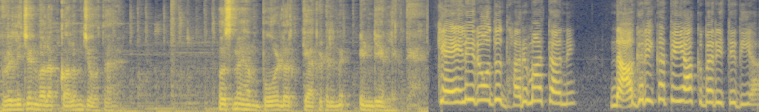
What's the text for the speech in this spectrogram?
रिलीजन वाला कॉलम जो होता है उसमें हम बोल्ड और कैपिटल में इंडियन लिखते हैं ಕೇಳಿರೋದು ಧರ್ಮ ತಾನೆ ನಾಗರಿಕತೆ ಯಾಕೆ ಬರಿತಿದೀಯಾ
